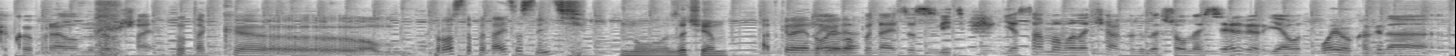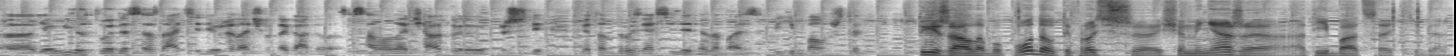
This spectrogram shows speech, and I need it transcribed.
Какое правило мы нарушаем? Ну так, э, просто пытается слить, Ну, зачем? откровенно Кто его говоря. пытается слить? Я с самого начала, когда зашел на сервер, я вот понял, когда э, я увидел твой D-создатель и уже начал догадываться. С самого начала, когда вы пришли, у меня там друзья сидели на базе. Ебал, что ли? Ты жалобу подал, ты просишь еще меня же отъебаться от тебя.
